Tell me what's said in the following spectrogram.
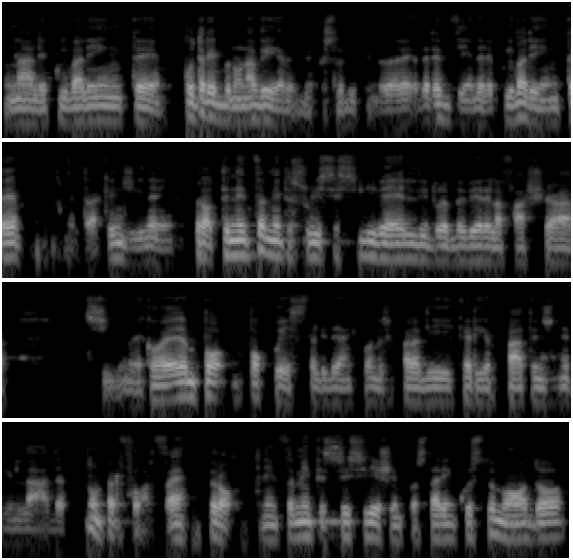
non ha l'equivalente, potrebbe non avere, questo dipende dalle, dalle aziende, l'equivalente del track engineering, però tendenzialmente sugli stessi livelli dovrebbe avere la fascia simile. È un po', un po', questa l'idea anche quando si parla di career path engineering ladder, non per forza, eh, però tendenzialmente se si riesce a impostare in questo modo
